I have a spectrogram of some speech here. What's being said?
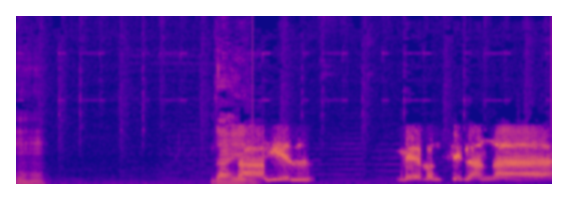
mm-hmm. dahil? dahil meron silang uh,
